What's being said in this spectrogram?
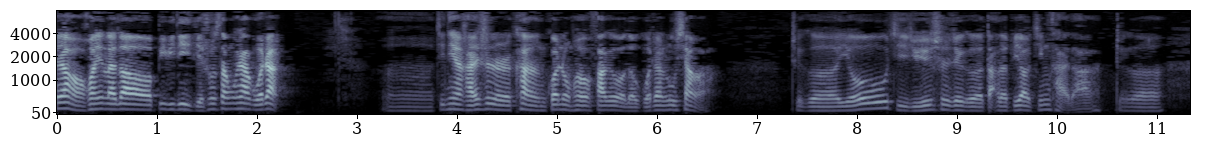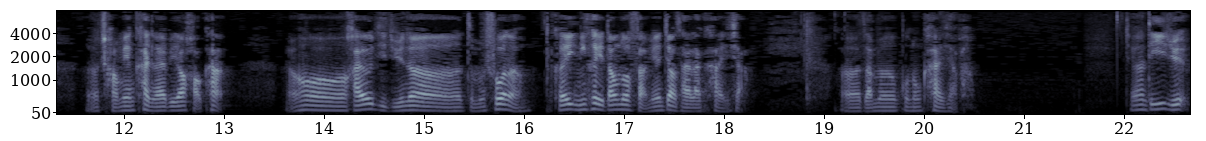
家好，欢迎来到 BBD 解说三国杀国战。嗯、今天还是看观众朋友发给我的国战录像啊。这个有几局是这个打的比较精彩的啊，这个呃场面看起来比较好看。然后还有几局呢，怎么说呢？可以，你可以当做反面教材来看一下。呃，咱们共同看一下吧。先看第一局，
